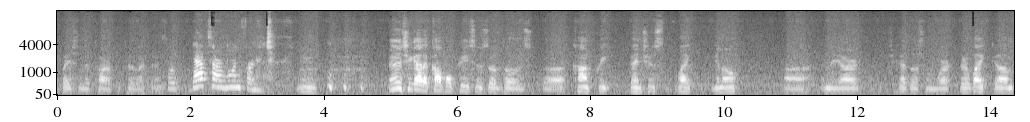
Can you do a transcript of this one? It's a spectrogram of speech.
replacing the tarp too. I think. so that's our lawn furniture. Mm. and then she got a couple pieces of those uh, concrete benches, like you know, uh, in the yard. She got those from work. They're like um,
